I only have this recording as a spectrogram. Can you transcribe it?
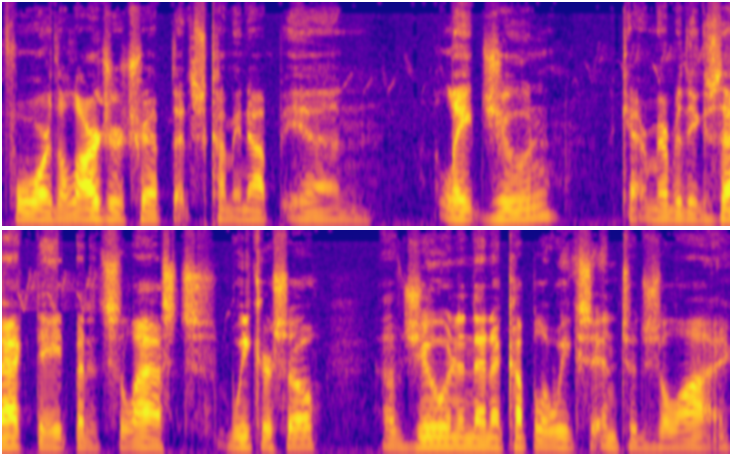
for the larger trip that's coming up in late June. I can't remember the exact date, but it's the last week or so of June and then a couple of weeks into July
